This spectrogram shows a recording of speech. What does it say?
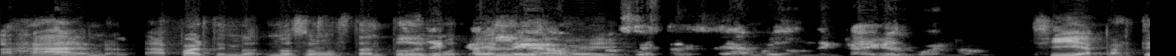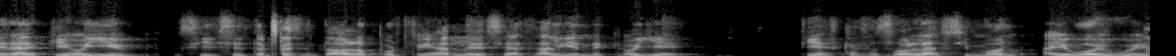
Ajá, no, aparte, no, no somos tanto de moteles, caiga, güey. No se estresean, güey, donde caiga es bueno, güey. Sí, aparte era de que, oye, si se te presentaba la oportunidad, le decías a alguien de que, oye, ¿tienes casa sola? Simón, ahí voy, güey.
